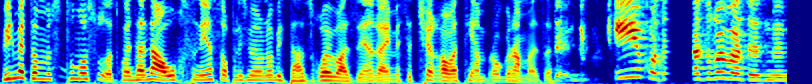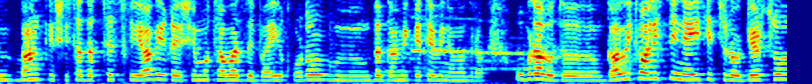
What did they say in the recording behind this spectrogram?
ვინმე თუ მოსულა თქვენთან და აუხსნია სოფლის მეურნეობის დაზღვევაზე ან რაიმე ესეთ შეღავათიან პროგრამაზე. კი იყო დაზღვევაზე ბანკში სადაც ცესხი ავიღე შემოთავაზება იყო რომ უნდა გამიკეთებინა მაგრამ უბრალოდ გავითვალისწინე ისიც რომ ჯერსულ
